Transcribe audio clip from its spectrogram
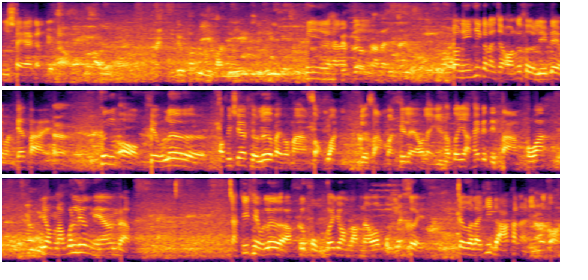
มีแชร์กันอยู่แล้วแต่ของดิวก็มีตอนนี้ซีรีส์มีฮะเป็นเรื่องอะไรยังไงตอนนี้ที่กำลังจะออนก็คือ Live Day วันแก้ตายอ่าเพิ่งออกเทรลเลอร์ Official เทรลเลอร์ไปประมาณ 2 วันหรือ 3 วันที่แล้วอะไรเงี้ยครับก็อยากให้ไปติดตาม เพราะว่ายอมรับว่าเรื่องเนี้ยมันแบบ จากที่เทเลอร์อะคือผมก็ยอมรับนะว่าผมไม่เคย เจออะไรที่ดาร์ขนาดนี้มาก่อน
